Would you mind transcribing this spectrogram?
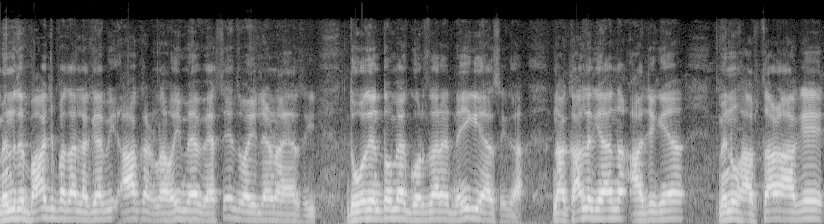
ਮੈਨੂੰ ਤੇ ਬਾਅਦ ਚ ਪਤਾ ਲੱਗਿਆ ਵੀ ਆਹ ਘਟਨਾ ਹੋਈ। ਮੈਂ ਵੈਸੇ ਦਵਾਈ ਲੈਣ ਆਇਆ ਸੀ। ਦੋ ਦਿਨ ਤੋਂ ਮੈਂ ਗੁਰਦੁਆਰੇ ਨਹੀਂ ਗਿਆ ਸੀਗਾ। ਨਾ ਕੱਲ ਗਿਆ, ਨਾ ਅੱਜ ਗਿਆ। ਮੈਨੂੰ ਹਸਪਤਾਲ ਆ ਕੇ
